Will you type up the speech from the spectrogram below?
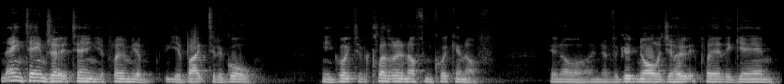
nine times out of ten you're playing your your back to the goal. And you've got to be clever enough and quick enough, you know, and have a good knowledge of how to play the game,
